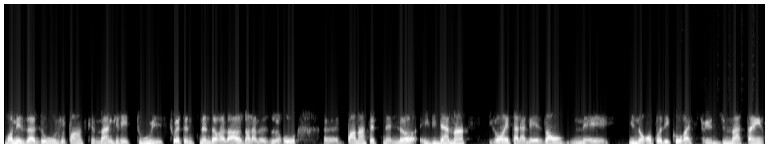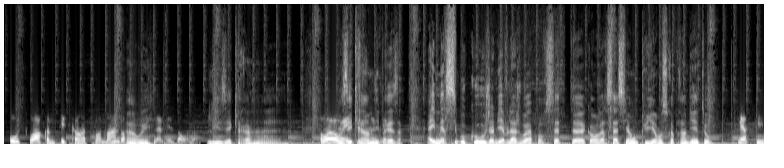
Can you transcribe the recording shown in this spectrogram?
moi, mes ados, je pense que malgré tout, ils souhaitent une semaine de relâche dans la mesure où, euh, pendant cette semaine-là, évidemment, ils vont être à la maison, mais ils n'auront pas des cours à suivre du matin au soir, comme c'est le cas en ce moment lorsqu'ils Ah oui. sont à la maison. Là. Les écrans. euh, Ouais, les ouais, écrans omniprésents. Hey, merci beaucoup, Geneviève Lajoie, pour cette euh, conversation, puis on se reprend bientôt. Merci.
